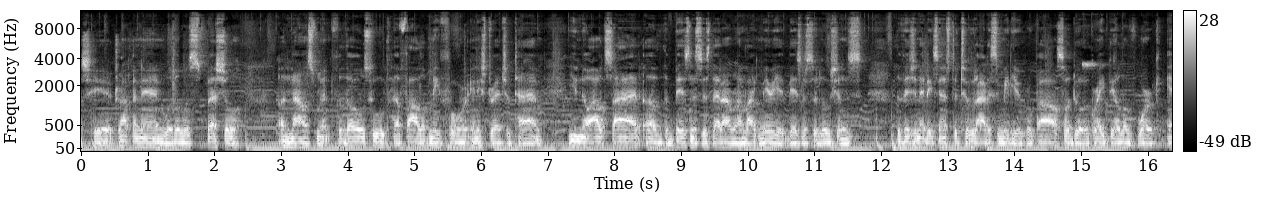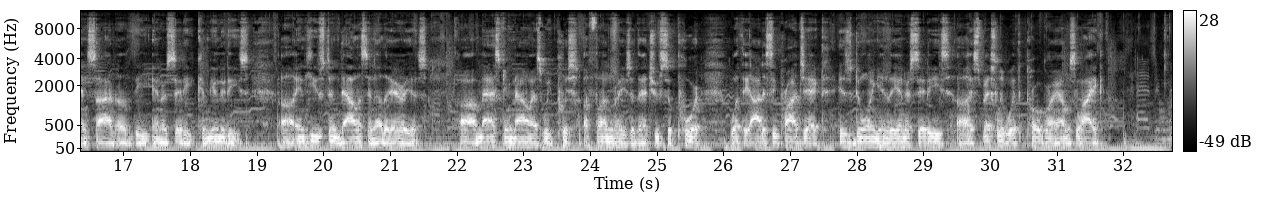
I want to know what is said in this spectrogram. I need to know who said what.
Speaker 1: Wallace here, dropping in with a little special announcement for those who have followed me for any stretch of time. You know, outside of the businesses that I run, like Myriad Business Solutions, the Visionetics Institute, Odyssey Media Group, I also do a great deal of work inside of the inner city communities uh, in Houston, Dallas, and other areas. Uh, I'm asking now as we push a fundraiser that you support what the Odyssey Project is doing in the inner cities, uh, especially with programs like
